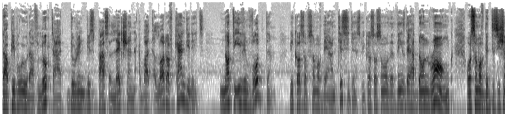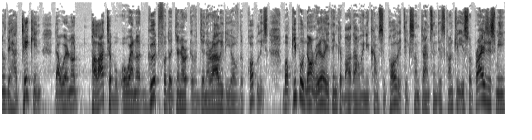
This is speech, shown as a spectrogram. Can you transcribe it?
that people would have looked at during this past election about a lot of candidates, not to even vote them because of some of their antecedents, because of some of the things they had done wrong, or some of the decisions they had taken that were not palatable or were not good for the gener- generality of the public. But people don't really think about that when it comes to politics. Sometimes in this country, it surprises me.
